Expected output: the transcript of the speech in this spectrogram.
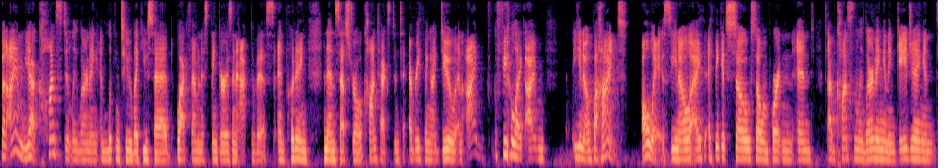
but i am yeah constantly learning and looking to like you said black feminist thinkers and activists and putting an ancestral context into everything i do. And i feel like i'm you know behind always you know? I, I think it's so so important and i'm constantly learning and engaging and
